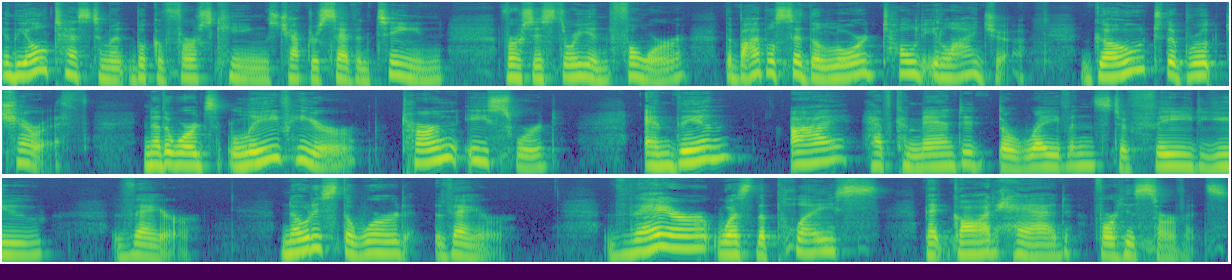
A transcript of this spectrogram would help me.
In the Old Testament book of 1 Kings, chapter 17, verses 3 and 4, the Bible said the Lord told Elijah, Go to the brook Cherith. In other words, leave here, turn eastward, and then I have commanded the ravens to feed you there. Notice the word there. There was the place that God had for his servants.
